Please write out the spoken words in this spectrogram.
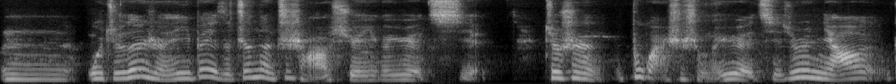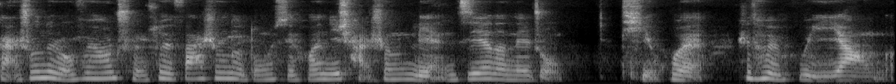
嗯，我觉得人一辈子真的至少要学一个乐器。就是不管是什么乐器，就是你要感受那种非常纯粹发声的东西，和你产生连接的那种体会是特别不一样的。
